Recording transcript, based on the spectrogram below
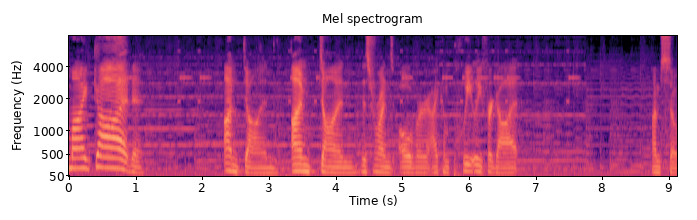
my god. I'm done. I'm done. This run's over. I completely forgot. I'm so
